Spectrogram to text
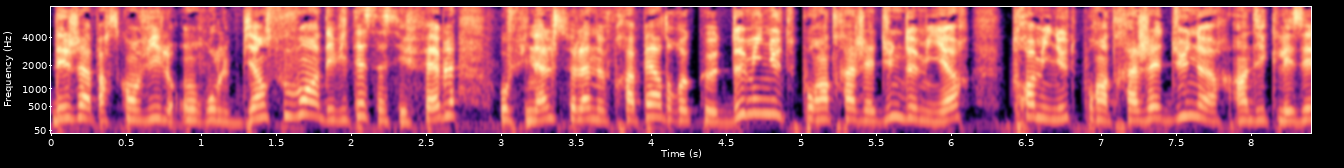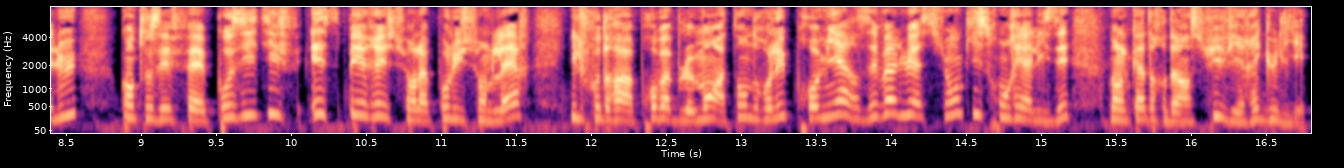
Déjà parce qu'en ville, on roule bien souvent à des vitesses assez faibles. Au final, cela ne fera perdre que deux minutes pour un trajet d'une demi-heure, trois minutes pour un trajet d'une heure, indiquent les élus. Quant aux effets positifs espérés sur la pollution de l'air, il faudra probablement attendre les premières évaluations qui seront réalisées dans le cadre d'un suivi régulier.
